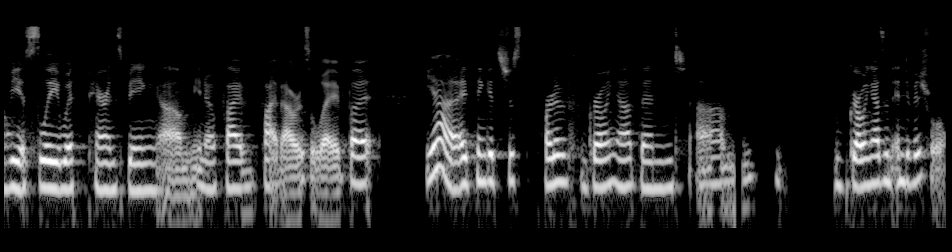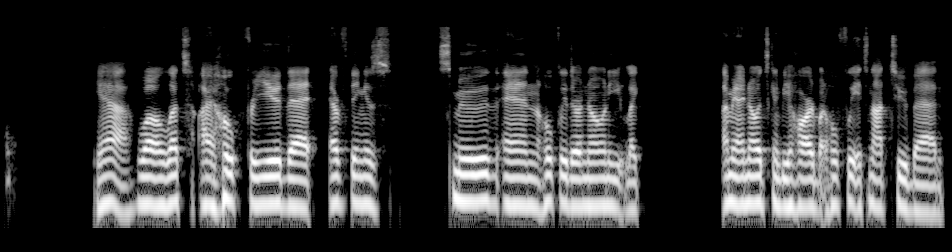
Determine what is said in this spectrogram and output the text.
obviously with parents being um you know five five hours away. But yeah i think it's just part of growing up and um growing as an individual. Yeah. Well let's i hope for you that everything is smooth and hopefully there are no any like i mean i know it's going to be hard but hopefully it's not too bad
